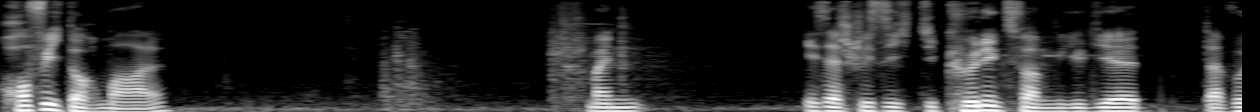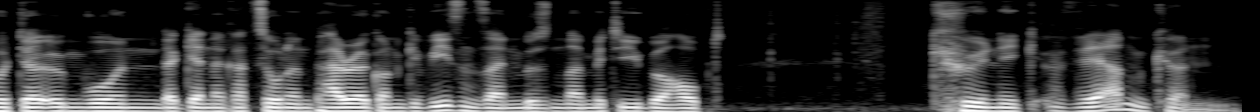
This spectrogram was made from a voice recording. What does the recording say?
Hoffe ich doch mal. Ich meine, ist ja schließlich die Königsfamilie. Da wird ja irgendwo in der Generation ein Paragon gewesen sein müssen, damit die überhaupt König werden können.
